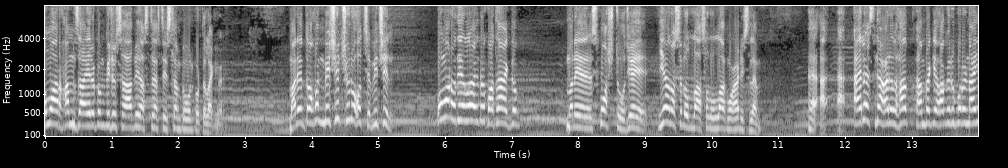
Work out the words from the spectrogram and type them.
ওমর, হামজা এরকম কিছু সাহাবি আস্তে আস্তে ইসলাম কবুল করতে লাগলেন। মানে তখন মিছিল শুরু হচ্ছে, মিছিল। ওমর কথা একদম মানে স্পষ্ট যে, ইয়া রাসূলুল্লাহ সাল্লাল্লাহু আলাইহি ইসলাম আমরা কি হকের উপরে নাই?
